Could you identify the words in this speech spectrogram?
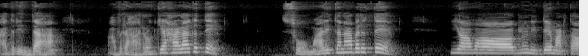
ಅದರಿಂದ ಅವರ ಆರೋಗ್ಯ ಹಾಳಾಗುತ್ತೆ, ಸೋಮಾರಿತನ ಬರುತ್ತೆ, ಯಾವಾಗಲೂ ನಿದ್ದೆ ಮಾಡ್ತಾ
